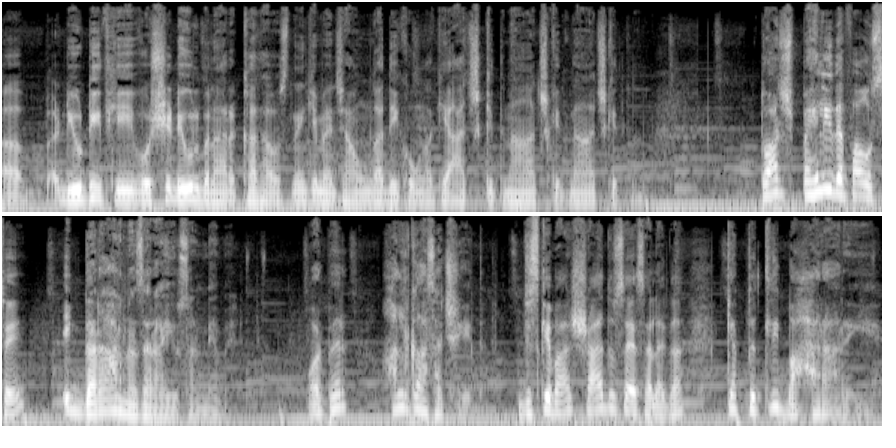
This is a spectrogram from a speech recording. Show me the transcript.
ड्यूटी थी, वो शेड्यूल बना रखा था उसने कि मैं जाऊँगा, देखूँगा कि आज कितना आज कितना आज कितना। तो आज पहली दफ़ा उसे एक दरार नज़र आई उस अंडे में और फिर हल्का सा छेद, जिसके बाद शायद उसे ऐसा लगा कि अब तितली बाहर आ रही है।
